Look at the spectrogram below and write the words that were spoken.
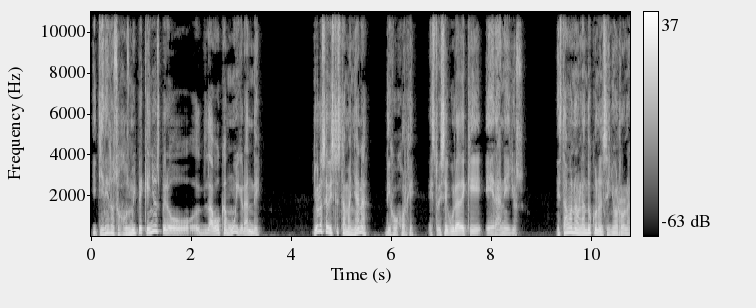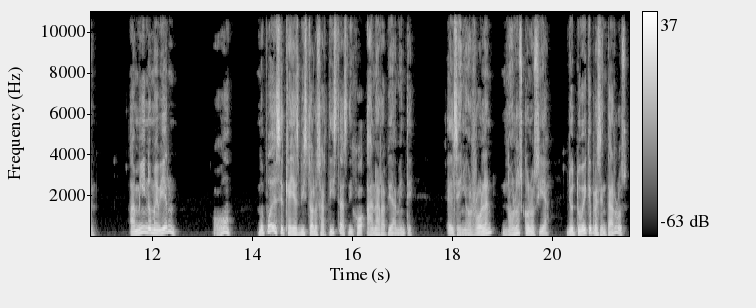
y tiene los ojos muy pequeños, pero la boca muy grande. Yo los he visto esta mañana, dijo Jorge. Estoy segura de que eran ellos. Estaban hablando con el señor Roland. A mí no me vieron. Oh, no puede ser que hayas visto a los artistas, dijo Ana rápidamente. El señor Roland no los conocía. Yo tuve que presentarlos.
